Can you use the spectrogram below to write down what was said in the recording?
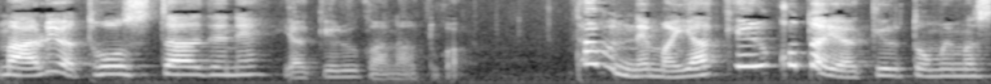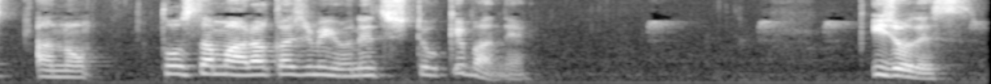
まあ、あるいはトースターでね、焼けるかなとか。多分ね、まあ、焼けることは焼けると思います。あの、トースターもあらかじめ予熱しておけばね。以上です。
